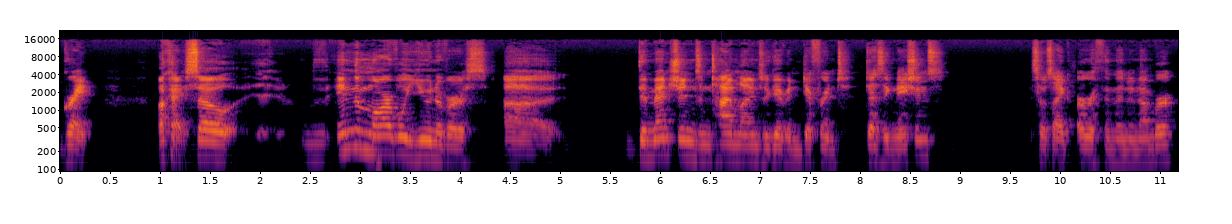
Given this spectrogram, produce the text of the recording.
Great. Okay, so in the Marvel universe, uh, dimensions and timelines are given different designations. So it's like Earth and then a number.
